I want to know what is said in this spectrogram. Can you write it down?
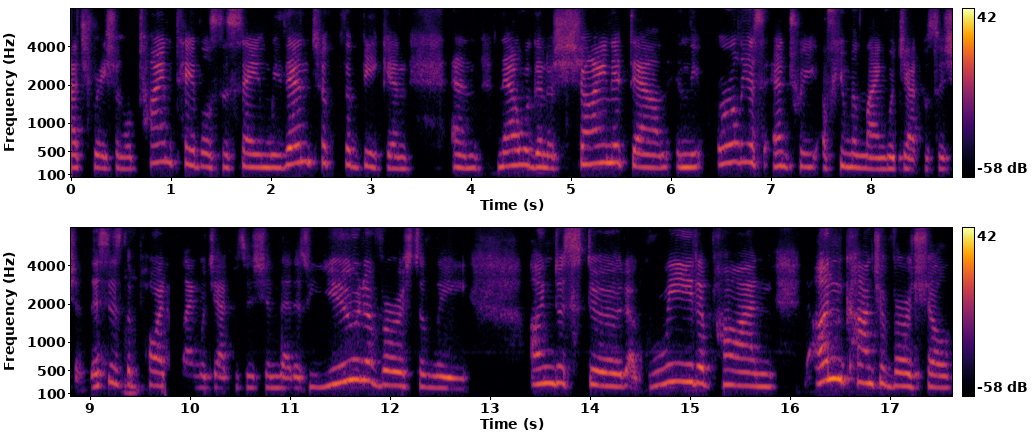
maturational timetable is the same, we then took the beacon and now we're gonna shine it down in the earliest entry of human language acquisition. This is the mm part of language acquisition that is universally understood, agreed upon, uncontroversial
